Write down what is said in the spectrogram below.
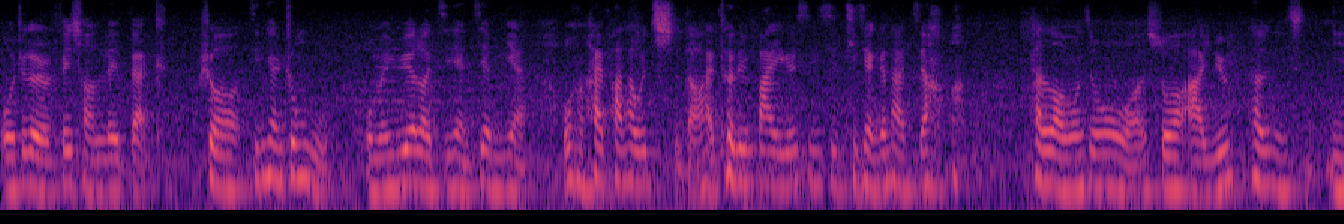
我这个人非常 laid back，说今天中午我们约了几点见面，我很害怕他会迟到，还特地发一个信息提前跟他讲。她的老公就问我说：“Are you？” 他说：“你是你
